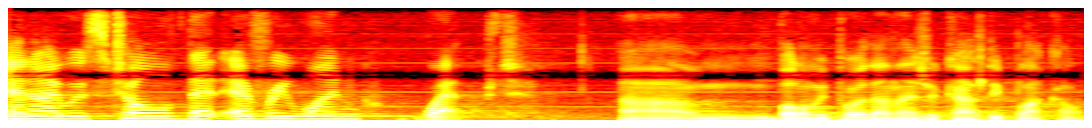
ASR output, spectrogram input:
And I was told that everyone wept. A bolo mi povedané, že každý plakal.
